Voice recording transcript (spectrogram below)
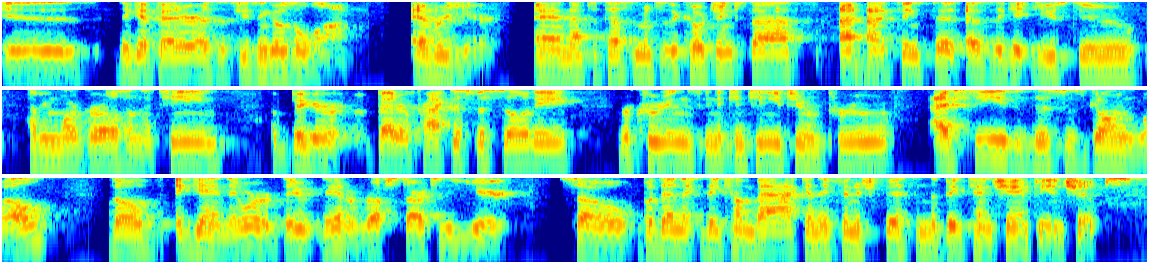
is they get better as the season goes along every year. And that's a testament to the coaching staff. I, I think that as they get used to having more girls on the team, a bigger, better practice facility, recruiting is going to continue to improve. I see that this is going well, though. Again, they were they they had a rough start to the year. So, but then they come back and they finish fifth in the Big Ten championships.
